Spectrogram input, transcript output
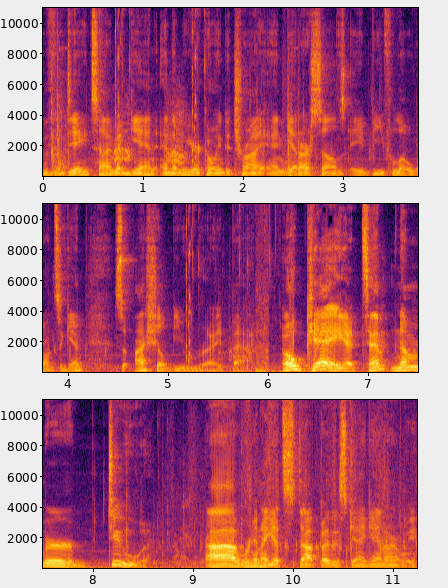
the daytime again, and then we are going to try and get ourselves a beefalo once again. So I shall be right back. Okay, attempt number two. Ah, we're gonna get stopped by this guy again, aren't we?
